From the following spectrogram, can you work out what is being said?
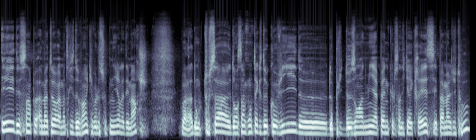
et des simples amateurs et amatrices de vin qui veulent soutenir la démarche. Voilà, donc tout ça dans un contexte de Covid, euh, depuis deux ans et demi à peine que le syndicat est créé, c'est pas mal du tout.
